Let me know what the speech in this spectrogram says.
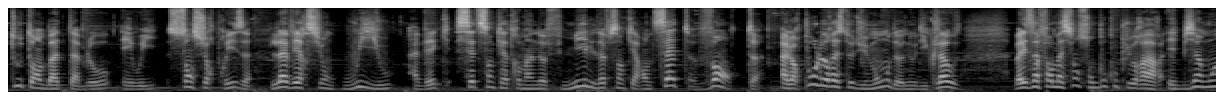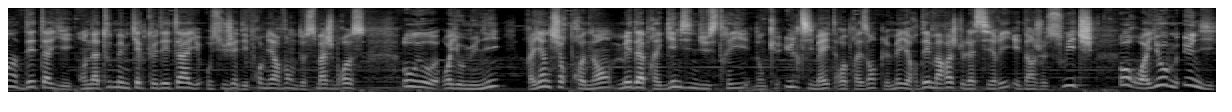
tout en bas de tableau, et oui, sans surprise, la version Wii U avec 789 947 ventes. Alors pour le reste du monde, nous dit Klaus, bah, les informations sont beaucoup plus rares et bien moins détaillées. On a tout de même quelques détails au sujet des premières ventes de Smash Bros au Royaume-Uni. Rien de surprenant, mais d'après Games Industry, donc Ultimate représente le meilleur démarrage de la série et d'un jeu Switch au Royaume-Uni.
